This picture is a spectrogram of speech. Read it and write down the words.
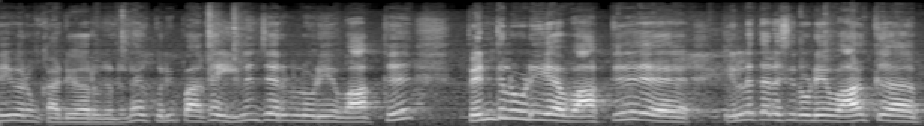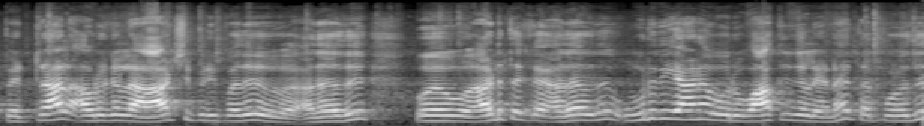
தீவிரம் காட்டி வருகின்றன. குறிப்பாக இளைஞர்களுடைய வாக்கு பெண்களுடைய வாக்கு இல்லத்தரசிகளுடைய வாக்கு பெற்றால் அவர்கள் ஆட்சி பிடிப்பது அதாவது அடுத்த அதாவது உறுதியான ஒரு வாக்குகள் என தற்பொழுது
